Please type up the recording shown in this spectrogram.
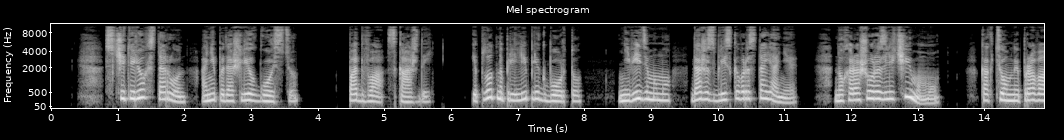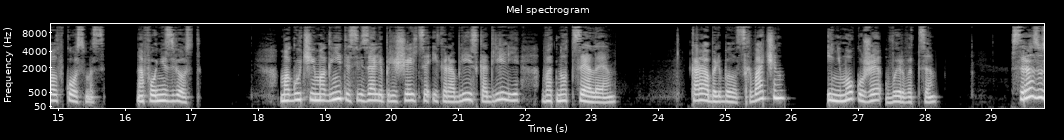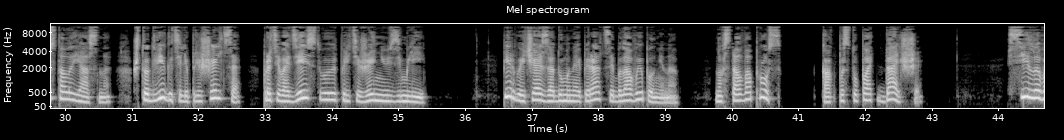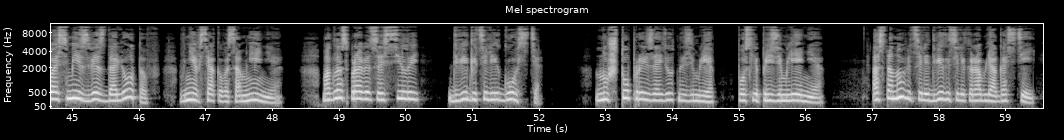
С четырех сторон они подошли к гостю, по два с каждой, и плотно прилипли к борту, невидимому даже с близкого расстояния, но хорошо различимому, как темный провал в космос на фоне звезд. Могучие магниты связали пришельца и корабли эскадрильи в одно целое. Корабль был схвачен и не мог уже вырваться. Сразу стало ясно, что двигатели пришельца противодействуют притяжению Земли. Первая часть задуманной операции была выполнена, но встал вопрос, как поступать дальше. Сила восьми звездолетов, вне всякого сомнения, могла справиться с силой двигателей гостя. Но что произойдет на Земле после приземления? Остановятся ли двигатели корабля гостей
